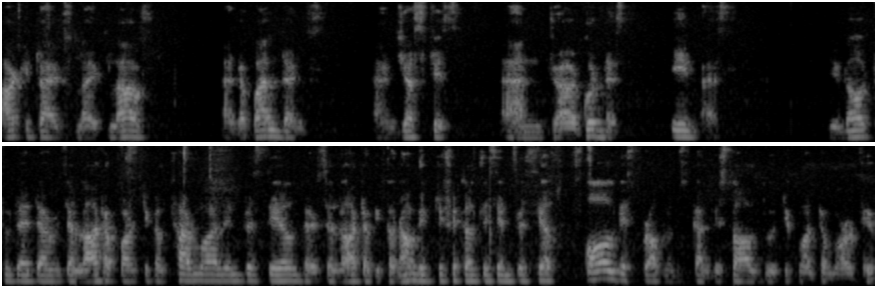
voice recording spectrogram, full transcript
archetypes like love and abundance and justice and uh, goodness in us. You know, today there is a lot of political turmoil in Brazil. There's a lot of economic difficulties in Brazil. All these problems can be solved with the quantum worldview.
